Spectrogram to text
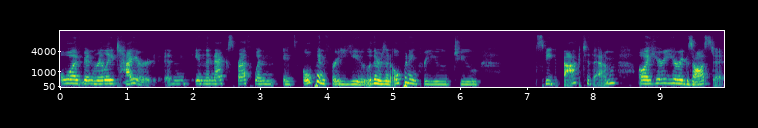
Oh, I've been really tired, and in the next breath, when it's open for you, there's an opening for you to speak back to them oh i hear you're exhausted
